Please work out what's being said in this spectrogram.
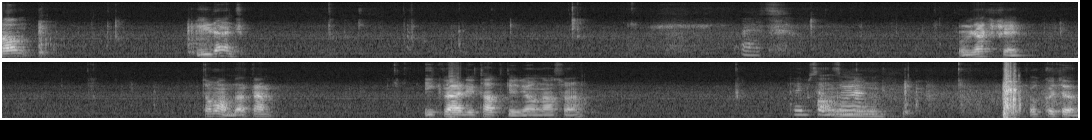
Adam iğrenç. Evet. İğrenç bir şey. Tamam zaten ilk verdiği tat geliyor ondan sonra. Ee, Benim sakızım? Hmm. Çok kötü.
